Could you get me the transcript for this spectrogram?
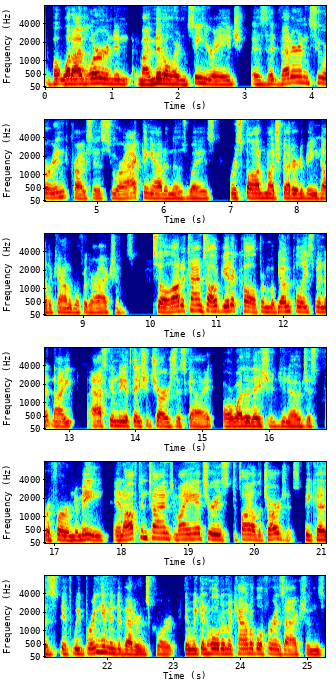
But what I've learned in my middle and senior age is that veterans who are in crisis, who are acting out in those ways, respond much better to being held accountable for their actions. So a lot of times I'll get a call from a young policeman at night asking me if they should charge this guy or whether they should, you know, just refer him to me. And oftentimes my answer is to file the charges because if we bring him into veterans court, then we can hold him accountable for his actions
